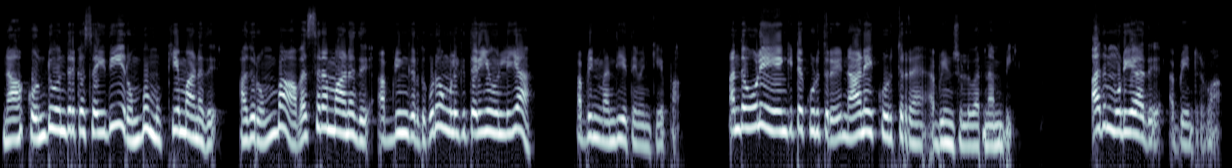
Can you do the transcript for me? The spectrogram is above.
நான் கொண்டு வந்திருக்க செய்தி ரொம்ப முக்கியமானது. அது ரொம்ப அவசரமானது அப்படிங்கிறது கூட உங்களுக்கு தெரியும் இல்லையா? அப்படின்னு வந்தியத்தேவன் கேட்பான். அந்த ஓலையை என்கிட்ட கொடுத்துரு நானே கொடுத்துட்றேன் அப்படின்னு சொல்லுவார் நம்பி. அது முடியாது அப்படின்றவான்.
